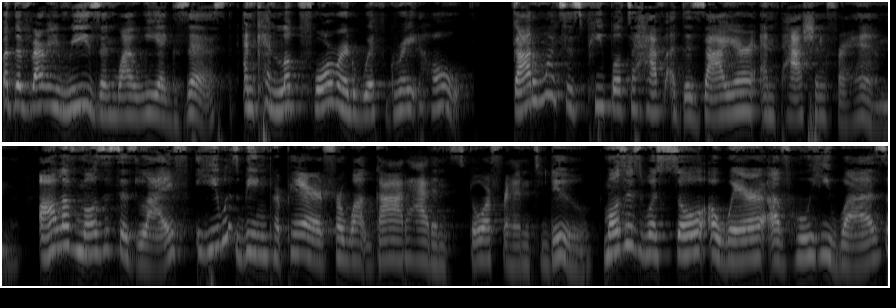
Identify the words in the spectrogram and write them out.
but the very reason why we exist and can look forward with great hope. God wants his people to have a desire and passion for him. All of Moses' life, he was being prepared for what God had in store for him to do. Moses was so aware of who he was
